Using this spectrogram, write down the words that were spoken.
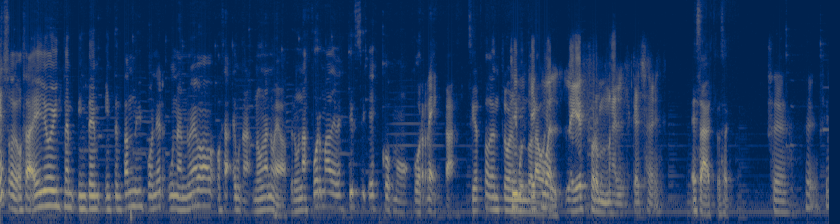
eso, o sea, ellos inten- inten- intentando imponer una nueva, o sea, una, no una nueva, pero una forma de vestirse que es como correcta, ¿cierto? Dentro del Sí, mundo es como laboral. la es formal, ¿cachai? Exacto, exacto. Sí, sí, sí,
